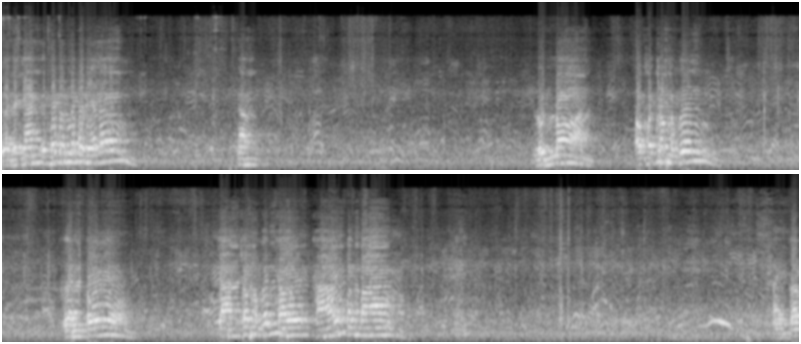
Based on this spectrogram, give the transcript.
หลังจากย่างขึ้นไปเบิ่งแล้วพอดีน้ำครับหลุนรอดเอามาชมน้ำเงินเกลือนโต จากชมน้ำเงินเขาขาวบางๆให้ความ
